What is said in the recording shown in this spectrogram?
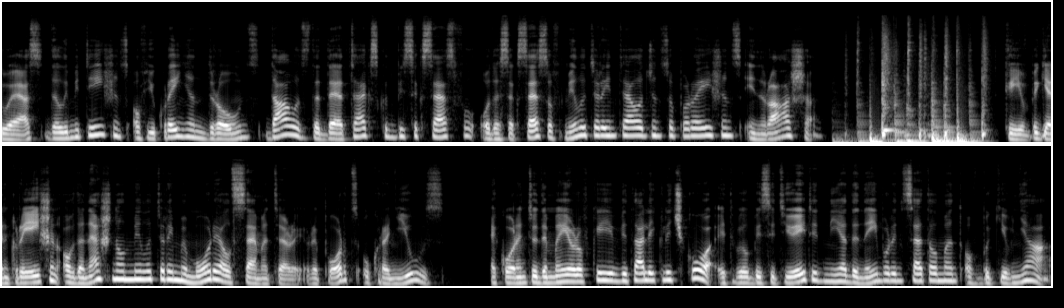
US, the limitations of Ukrainian drones, doubts that the attacks could be successful, or the success of military intelligence operations in Russia. Kyiv began creation of the National Military Memorial Cemetery, reports Ukrenews. According to the mayor of Kyiv Vitaly Klitschko, it will be situated near the neighboring settlement of Bykivnya,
